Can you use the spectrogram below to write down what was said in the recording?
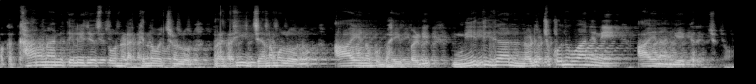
ఒక కారణాన్ని తెలియజేస్తూ ఉన్నాడు. ఆ కింద వచ్చినలో ప్రతి జనములోను ఆయనకు భయపడి నీతిగా నడుచుకొని వానిని ఆయన అంగీకరించును.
